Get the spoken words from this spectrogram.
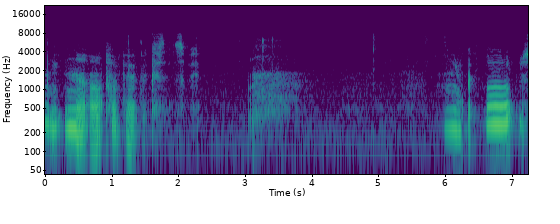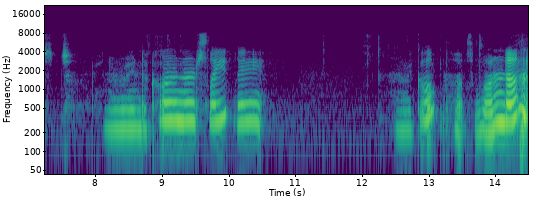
neaten that up a bit because it's a bit. There you go, just kind of round the corner slightly. There we go, that's one done.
